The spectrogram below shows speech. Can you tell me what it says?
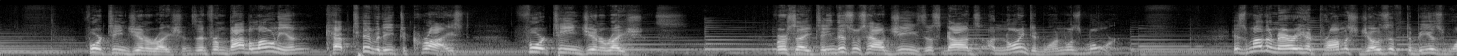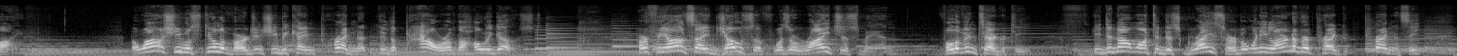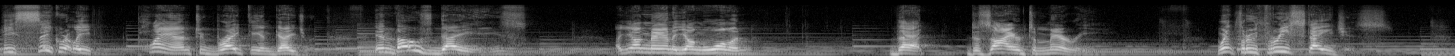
14 generations. And from Babylonian captivity to Christ, 14 generations. Verse 18 This was how Jesus, God's anointed one, was born. His mother Mary had promised Joseph to be his wife. But while she was still a virgin, she became pregnant through the power of the Holy Ghost. Her fiance Joseph was a righteous man, full of integrity. He did not want to disgrace her, but when he learned of her preg- pregnancy, he secretly planned to break the engagement. In those days, a young man, a young woman that desired to marry went through three stages.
